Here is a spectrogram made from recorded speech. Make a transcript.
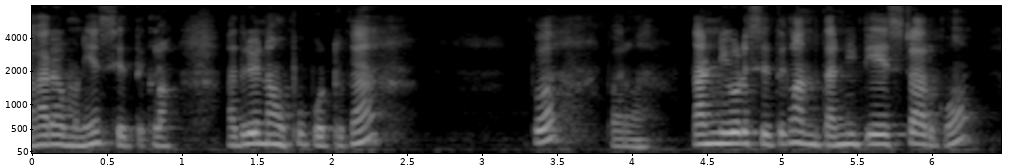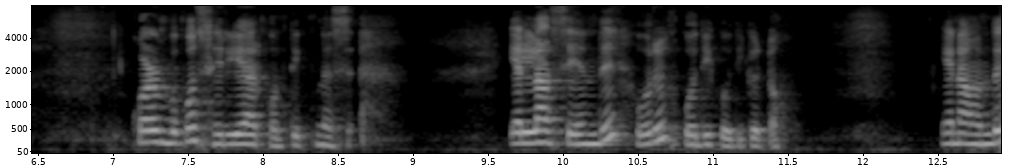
காராமணியை சேர்த்துக்கலாம். அதுலேயும் நான் உப்பு போட்டிருக்கேன். இப்போ பாருங்கள் தண்ணியோடு சேர்த்துக்கலாம். அந்த தண்ணி டேஸ்ட்டாக இருக்கும். குழம்புக்கும் சரியாக இருக்கும் திக்னஸ் எல்லாம் சேர்ந்து ஒரு கொதி கொதிக்கட்டும். ஏன்னா வந்து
